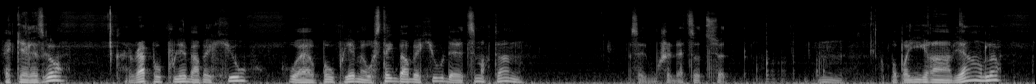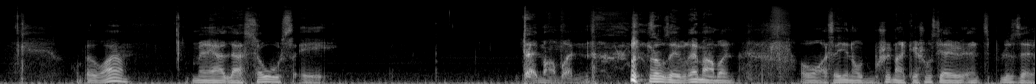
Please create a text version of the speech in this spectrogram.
Fait que let's go. Rap au poulet barbecue, ou pas au poulet, mais au steak barbecue de Tim Hortons. C'est de boucher de ça tout de suite. Hmm. Pas une grande viande, là. On peut voir. Mais la sauce est tellement bonne. la sauce est vraiment bonne. On va essayer une autre bouchée dans quelque chose qui a un petit peu plus de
